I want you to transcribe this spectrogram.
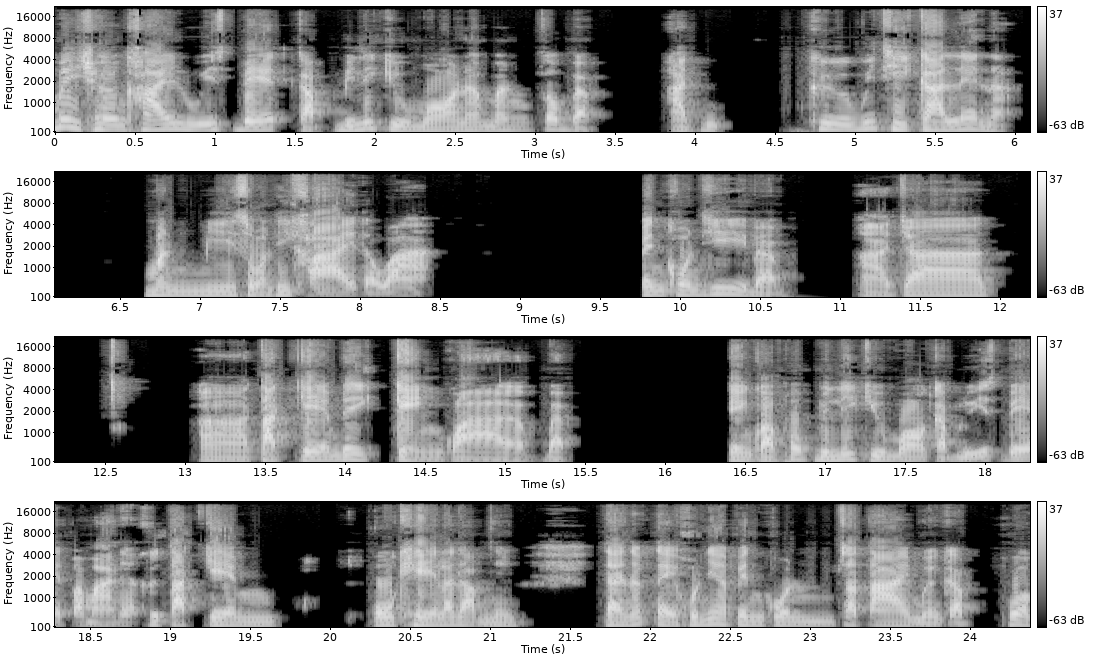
ไม่เชิงคล้ายลูอิสเบสกับบิลลี่กิลมอร์นะ มันก็แบบอาจคือวิธีการเล่นอะ มันมีส่วนที่คล้ายแต่ว่า เป็นคนที่แบบอาจจะอ่าตัดเกมได้เก่งกว่าแบบเก่งกว่าพวกบิลลี่กิลมอร์กับลุยส์เบสประมาณเนี้ยคือตัดเกมโอเคระดับหนึ่ง แต่นักเตะคนเนี้ยเป็นคนสไตล์เหมือนกับพวก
